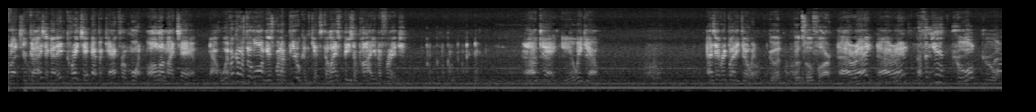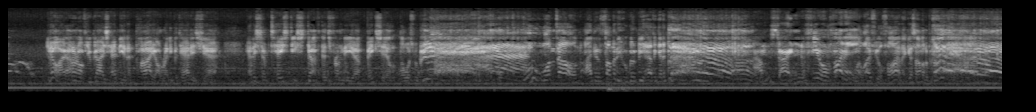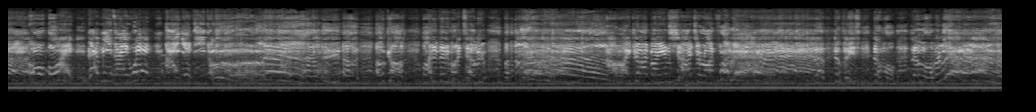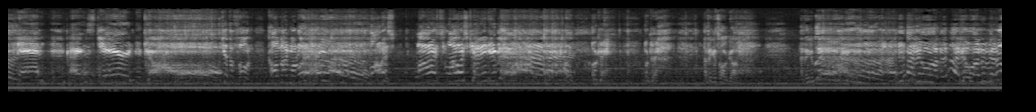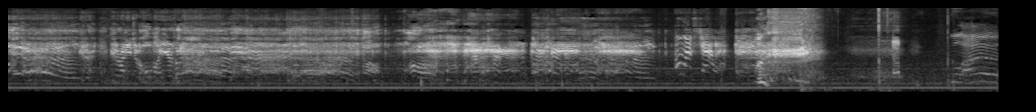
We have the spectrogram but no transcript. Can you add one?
All right, you guys, I got eight crates of Ipecac from Mort, all on my tab. Now, whoever goes the longest without puking gets the last piece of pie in the fridge. Okay, here we go. How's everybody doing? Good. Good so far. All right, all right. Nothing yet. Cool, cool. You know, I, I don't know if you guys had any of that pie already, but that is, uh, that is some tasty stuff. That's from the uh, bake sale at Lois. Ooh, one down. I knew somebody who would be having an. I'm starting to feel funny. Well, I feel fine. I guess I'm gonna. need you to hold my ears. Ah! Who wants chowder?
